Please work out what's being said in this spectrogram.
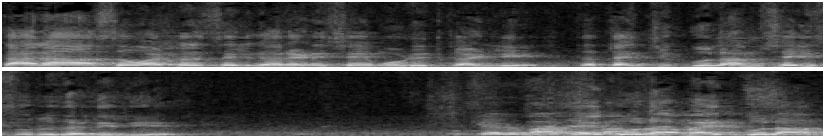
त्यांना असं वाटत असेल घराणेशाही मोडीत काढली तर त्यांची गुलामशाही सुरू झालेली आहे. हे गुलाम। आहेत गुलाम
